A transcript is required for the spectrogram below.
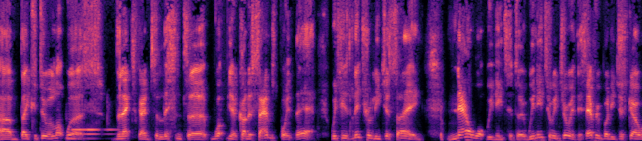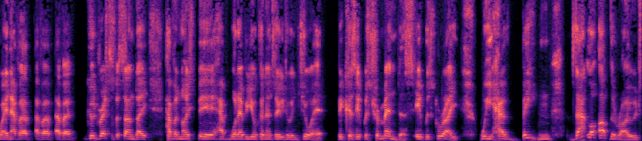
Um, they could do a lot worse the next game to listen to what, you know, kind of Sam's point there, which is literally just saying, now what we need to do, we need to enjoy this. Everybody just go away and have a, have a, have a good rest of the Sunday, have a nice beer, have whatever you're going to do to enjoy it because it was tremendous. It was great. We have beaten that lot up the road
